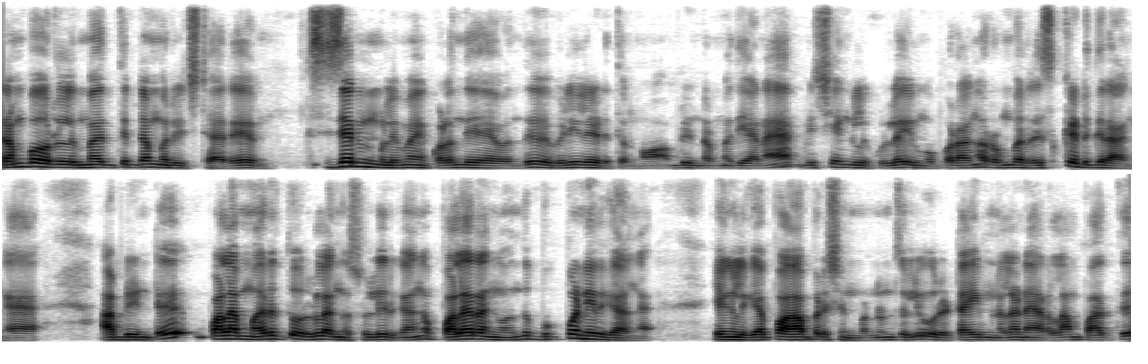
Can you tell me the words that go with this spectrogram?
ட்ரம்ப் அவர்கள் இது மாதிரி திட்டம் அறிவிச்சிட்டாரு. சிசரின் மூலிமா என் குழந்தைய வந்து வெளியில் எடுத்துடணும் அப்படின்ற மாதிரியான விஷயங்களுக்குள்ளே இவங்க போகிறாங்க ரொம்ப ரிஸ்க் எடுக்கிறாங்க அப்படின்ட்டு பல மருத்துவர்கள் அங்கே சொல்லியிருக்காங்க. பலர் அங்கே வந்து புக் பண்ணியிருக்காங்க. எங்களுக்கு எப்போ ஆப்ரேஷன் பண்ணணும்னு சொல்லி ஒரு டைம் நல்ல நேரம்லாம் பார்த்து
